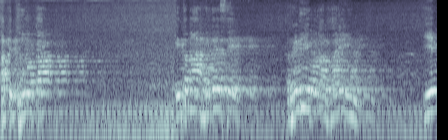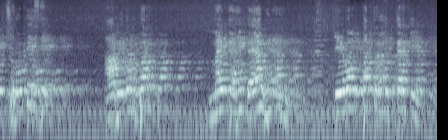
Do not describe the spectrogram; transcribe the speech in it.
अतिथियों का इतना हृदय से ऋणी और आभारी हूँ। कि एक छोटे से आवेदन पर मैं कहीं गया भी नहीं, केवल पत्र लिख करके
